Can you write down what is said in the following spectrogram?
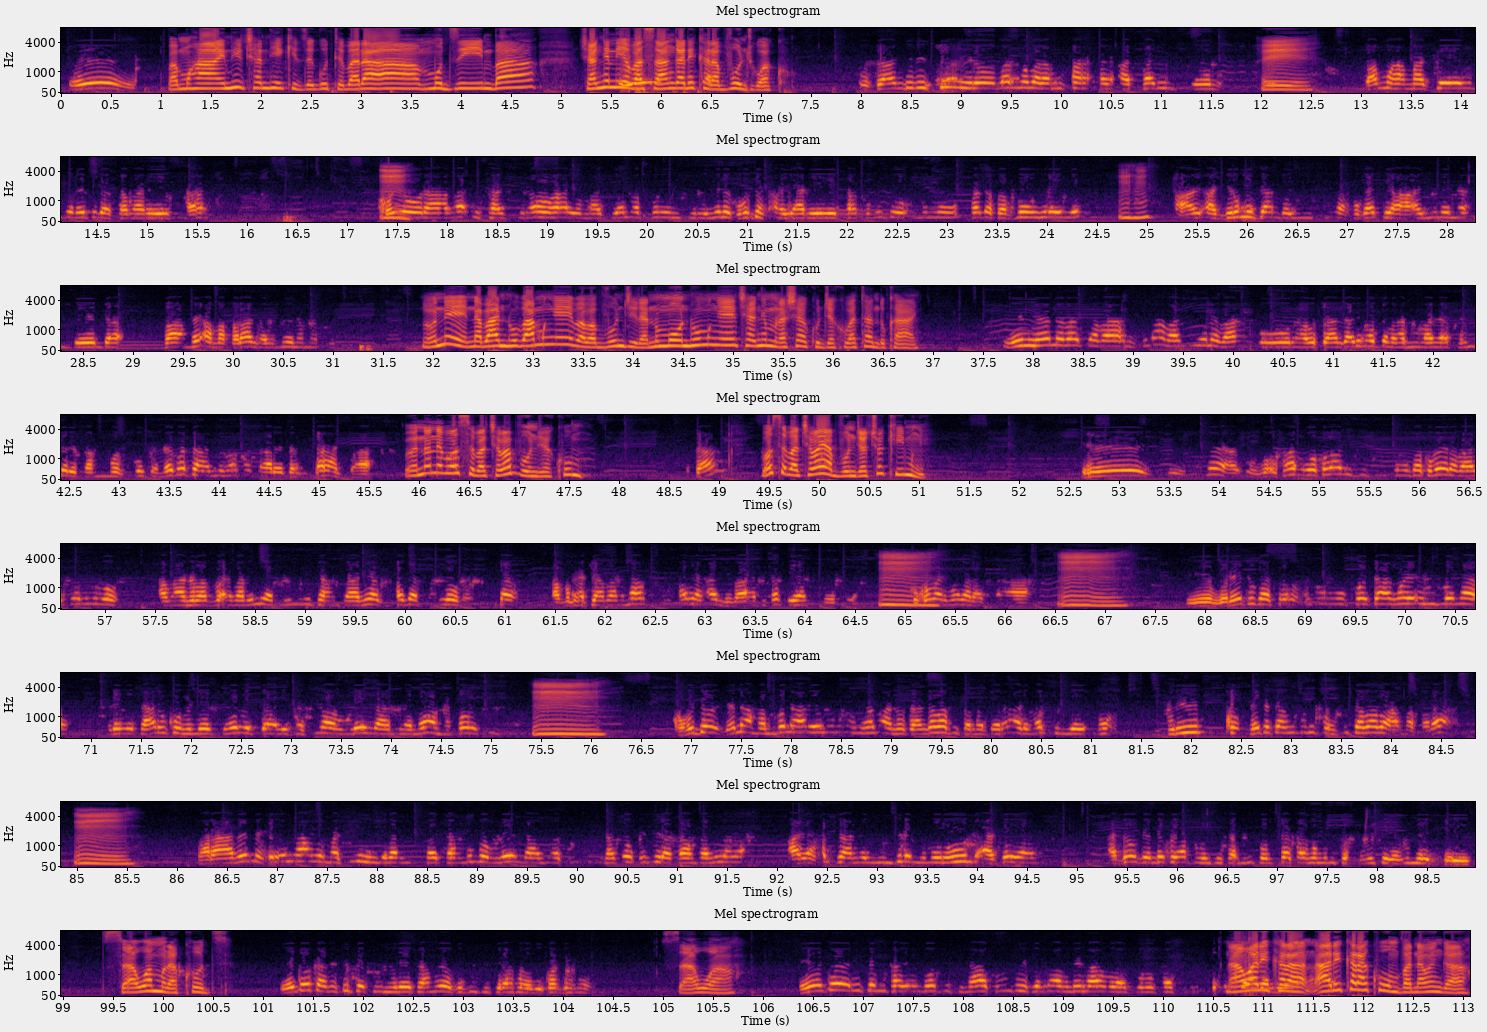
Eh. Bamuhaye ntica ntikize gute baramuzimba canke niyo basanga ariko aravunjwako usanga ibiciro barimo baramuha atari byo eh bamuha make rero tugasaba leta ko Mm. yoraba ikashyiraho ayo mazu y'amavunjiro nyine ku buryo aya leta ku buryo n'umupagasi avuyeye Mhm. a- agira umuryango yishyura avuga ati aha nyine ndagenda bampe amafaranga yemewe n'amategeko none n'abantu bamwe babavunjira n'umuntu umwe canke murashaka kuja kubatandukanya ni mwene bajya abantu ni abantu nyine bakura usanga ari bajya abantu bayatembereza mu mufuka ntego cyane bafata leta zitanga none bose baca bavunja kumwe bose baca bayavunja co kimwe babigifunga kubera baje ari bo abantu barimira kuri muri tanzania agasiyo avuga ati abantu hari ahandi bahita kuyakura Mm. kuko barimo barataha Mm. ubwo rero tugasaba nuko cyangwa ibona leta hari ukuntu yegereza igashyira uburenganzira muri aya mapolisi Mm. ku buryo je nama mbona hariho nk'abantu usanga bafite amadolari bakwiye mu- kuri kopeke cyangwa kuri kompiyuta babaha amafaranga Mm. Barabe mbere n'ayo masiringi batanga ubwo burenganzira nabwo kwigira tanzaniya ayahajyane yinjire mu burundi azogende kuyavunjisha muri polisi cyangwa muri kopeke yabimekeye sawa murakoze yego kabisa icyo kintu leta hamwe yo kudushyikira ngo bikoze neza sawa. Yego erike mu kayengo giti nakumvise bwa bundi nawe uraguruka nawe ariko arakumva nawe ngaho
